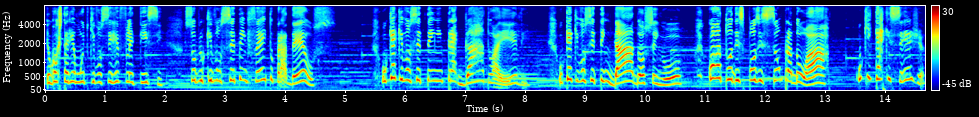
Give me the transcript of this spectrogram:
Eu gostaria muito que você refletisse sobre o que você tem feito para Deus. O que é que você tem entregado a Ele? O que é que você tem dado ao Senhor? Qual a tua disposição para doar? O que quer que seja.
